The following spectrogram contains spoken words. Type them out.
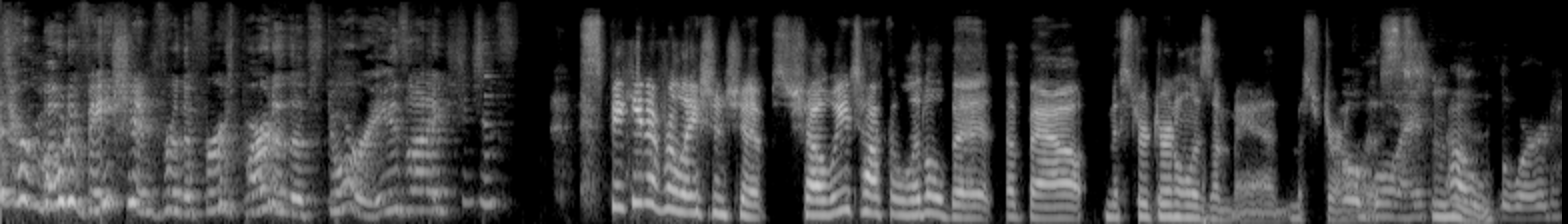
was her motivation for the first part of the story. Is like she just Speaking of relationships, shall we talk a little bit about Mr. Journalism Man, Mr. oh Journalist? boy. Mhm. Oh Lord.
